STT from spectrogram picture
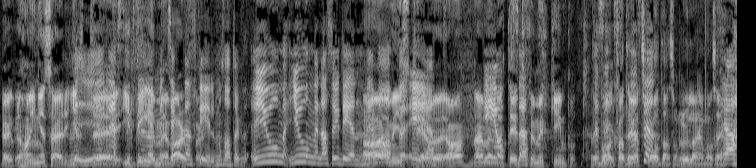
Jag har ingen så här jätteidé med varför. film och sånt också. Jo, men, jo men alltså idén med Ja, varför men just är TV. Ja, nej, men är att det är inte för mycket input. Det är bara precis, kvarteret men sen- Skatan som rullar hemma hos er. Ja,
